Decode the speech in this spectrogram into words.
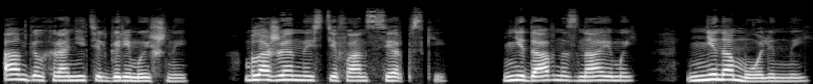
ангел-хранитель горемышный, блаженный Стефан Сербский, недавно знаемый, ненамоленный.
